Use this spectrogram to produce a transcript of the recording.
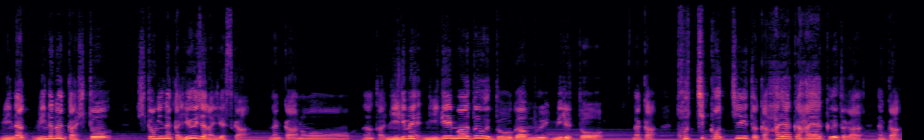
みんな、みんななんか人、人になんか言うじゃないですか。なんかあの、なんか逃げ、逃げ惑う動画を見ると、なんか、こっちこっちとか、早く早くとか、なんか、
